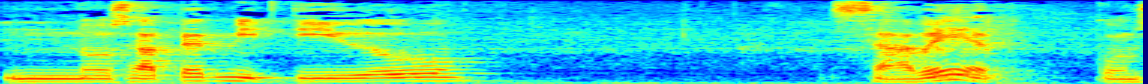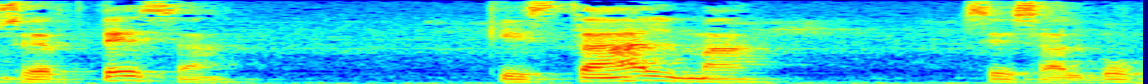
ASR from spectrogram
nos ha permitido saber con certeza que esta alma se salvó.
